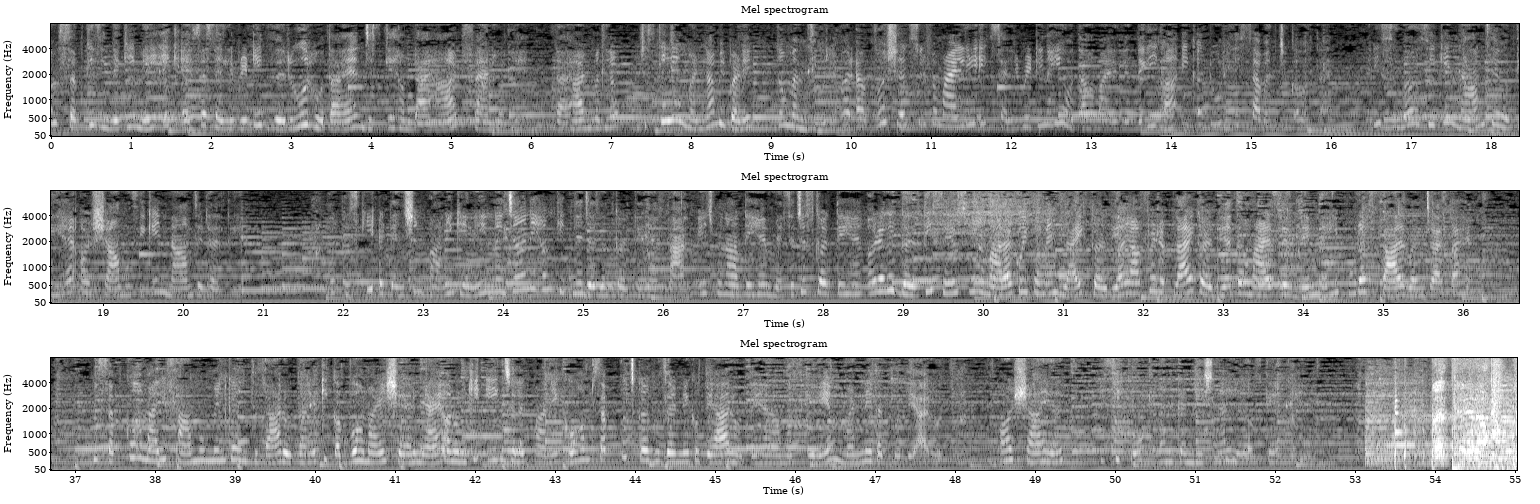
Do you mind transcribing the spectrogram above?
हम सबकी ज़िंदगी में एक ऐसा सेलिब्रिटी ज़रूर होता है जिसके हम डाई हार्ट फ़ैन होते हैं। डाई हार्ट मतलब जिसके लिए मरना भी पड़े तो मंजूर है। और अब वो शख्स सिर्फ़ हमारे लिए एक सेलिब्रिटी नहीं होता, हमारी ज़िंदगी का एक अटूट हिस्सा बन चुका होता है। मेरी सुबह उसी के नाम से होती है और शाम उसी के नाम से ढलती है। और उसकी अटेंशन पाने के लिए न जाने हम कितने जजन करते हैं। फ़ैन पेज बनाते हैं मैसेजेस करते हैं। और अगर गलती से उसने हमारा कोई कमेंट लाइक कर दिया या फिर रिप्लाई कर दिया तो हमारा सिर्फ़ दिन नहीं, पूरा साल बन जाता है। तो सबको हमारी फार्म मूवमेंट का इंतज़ार होता है कि कब वो हमारे शहर में आए और उनकी एक झलक पाने को हम सब कुछ कर गुजरने को तैयार होते हैं। हम उसके लिए मरने तक को तैयार होते हैं। और शायद इसी को अनकंडीशनल लव कहते हैं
